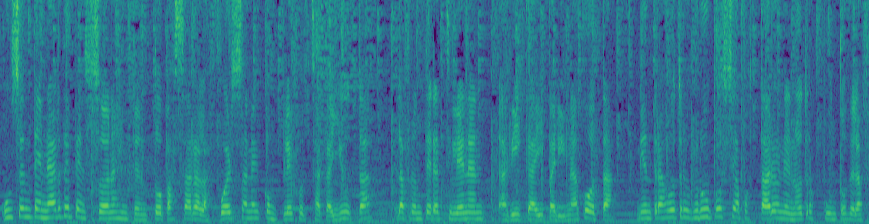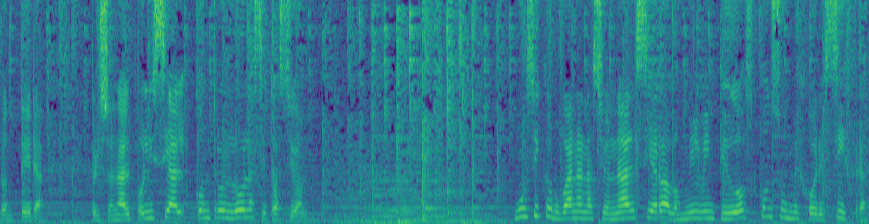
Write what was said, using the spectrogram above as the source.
Un centenar de personas intentó pasar a la fuerza en el complejo Chacayuta, la frontera chilena en Arica y Parinacota, mientras otros grupos se apostaron en otros puntos de la frontera. Personal policial controló la situación. Música Urbana Nacional cierra 2022 con sus mejores cifras.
